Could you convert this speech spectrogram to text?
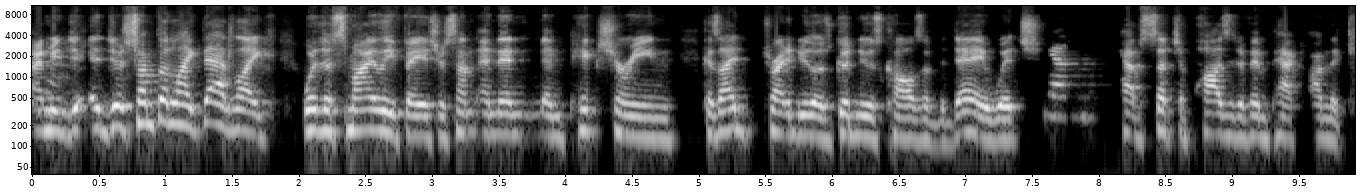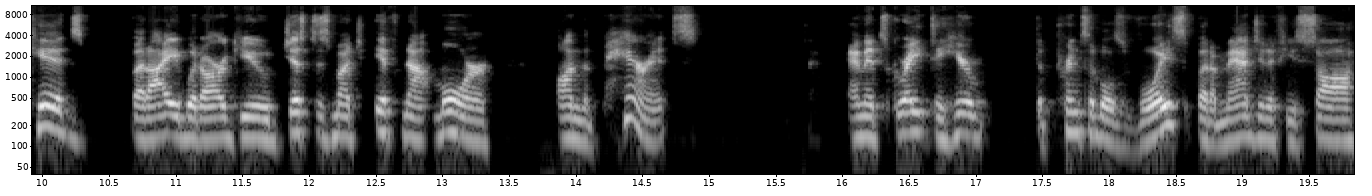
I mean, just something like that, like with a smiley face or something, and then and picturing because I try to do those good news calls of the day, which yeah. have such a positive impact on the kids, but I would argue just as much, if not more, on the parents. And it's great to hear the principal's voice, but imagine if you saw,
